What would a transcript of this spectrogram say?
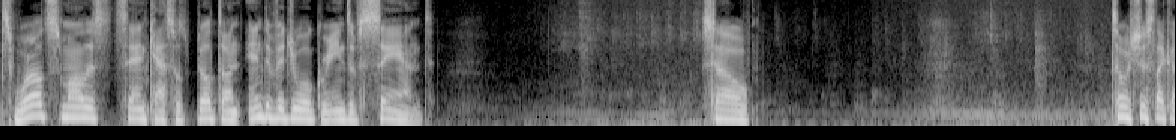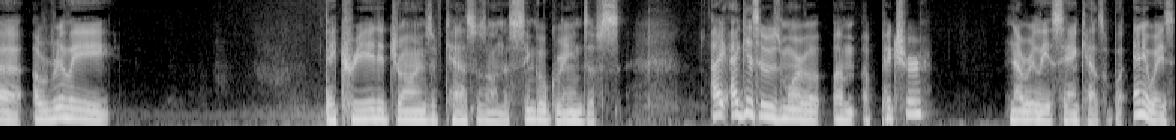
It's world's smallest sandcastles built on individual grains of sand. So So it's just like a, a really they created drawings of castles on the single grains of I, I guess it was more of a um, a picture not really a sandcastle. But anyways,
